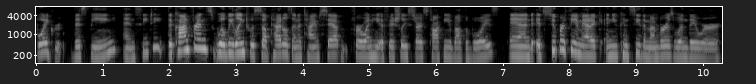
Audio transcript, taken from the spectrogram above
boy group, this being NCT. The conference will be linked with subtitles and a timestamp for when he officially starts talking about the boys, and it's super thematic, and you can see the members when they were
